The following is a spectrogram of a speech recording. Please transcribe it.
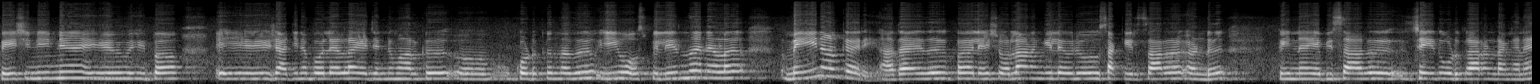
പേഷ്യന്റിന് ഇപ്പോൾ ഈ ഷാജിനെ പോലെയുള്ള ഏജന്റുമാർക്ക് കൊടുക്കുന്നത് ഈ ഹോസ്പിറ്റലിൽ നിന്ന് തന്നെയുള്ള മെയിൻ ആൾക്കാർ അതായത് ഇപ്പോൾ ലേശോറിലാണെങ്കിൽ ഒരു സക്കീർ സാർ ഉണ്ട്. പിന്നെ എബി സാറ് ചെയ്തു കൊടുക്കാറുണ്ട് അങ്ങനെ.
